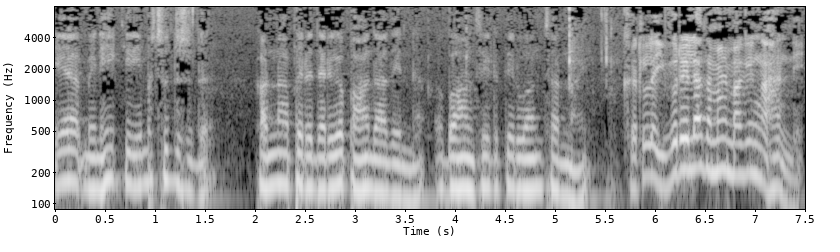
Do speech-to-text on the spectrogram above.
එය මෙනෙහි කිරීම සුදුසුද? කරුණා පෙරදරිව පහදා දෙන්න. ඔබ වහන්සේට තෙරුවන් සරණයි. කරලා ඉවරලා තමයි මගෙන් අහන්නේ.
